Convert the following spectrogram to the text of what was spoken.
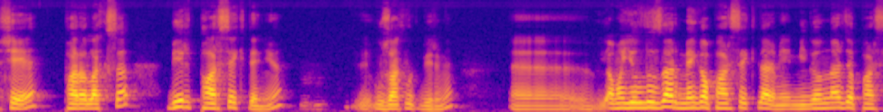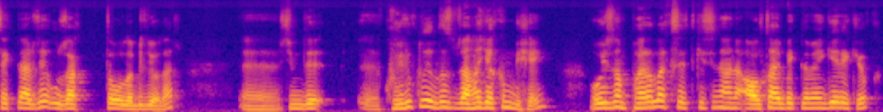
şeye paralaksa bir parsek deniyor. E, uzaklık birimi. Ee, ama yıldızlar mega parsekler, mi- milyonlarca parseklerce uzakta olabiliyorlar. Ee, şimdi e, kuyruklu yıldız daha yakın bir şey. O yüzden paralaks etkisini hani 6 ay beklemeye gerek yok.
